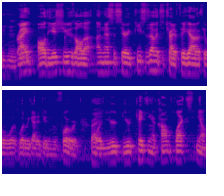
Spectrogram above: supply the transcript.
mm-hmm. right? All the issues, all the unnecessary pieces of it to try to figure out, okay, well, what, what do we got to do to move forward? Or you're you're taking a complex, you know,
